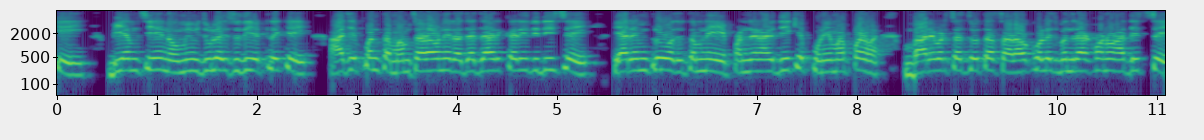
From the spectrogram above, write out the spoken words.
કે બીએમસીએ નવમી જુલાઈ સુધી એટલે કે આજે પણ તમામ શાળાઓને રજા જાહેર કરી દીધી છે. ત્યારે મિત્રો, વધુ તમને એ પણ જણાવી દઈએ કે પુણેમાં પણ ભારે વરસાદ જોતા શાળાઓ કોલેજ બંધ રાખવાનો આદેશ છે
